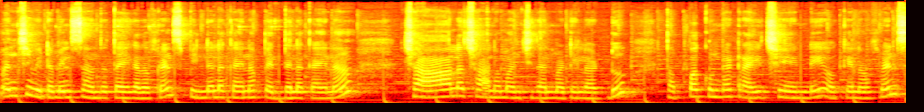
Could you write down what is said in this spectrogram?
మంచి విటమిన్స్ అందుతాయి కదా ఫ్రెండ్స్. పిల్లలకైనా పెద్దలకైనా చాలా చాలా మంచిదన్నమాట ఈ లడ్డు. తప్పకుండా ట్రై చేయండి. ఓకేనా ఫ్రెండ్స్?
